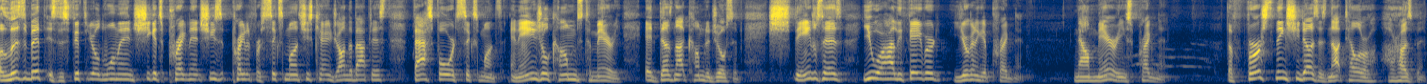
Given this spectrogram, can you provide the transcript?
Elizabeth is this 50 year old woman. She gets pregnant. She's pregnant for six months. She's carrying John the Baptist. Fast forward six months. An angel comes to Mary. It does not come to Joseph. The angel says, You are highly favored. You're going to get pregnant. Now Mary is pregnant. The first thing she does is not tell her, her husband.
